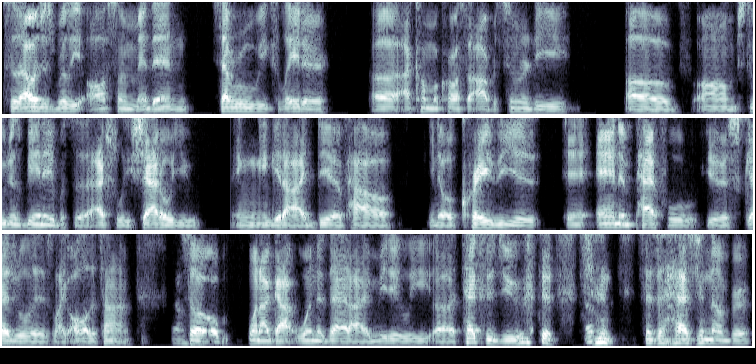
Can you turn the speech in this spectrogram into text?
So that was just really awesome. And then several weeks later, uh, I come across the opportunity of um, students being able to actually shadow you and, and, get an idea of how you know crazy and impactful your schedule is like all the time yeah. So when I got wind of that, I immediately uh, texted you since I had your number.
